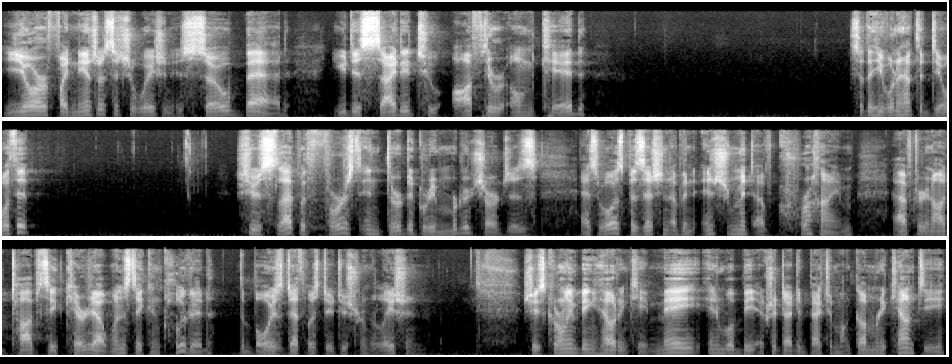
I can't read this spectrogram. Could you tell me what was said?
your financial situation is so bad you decided to off your own kid so that he wouldn't have to deal with it. She was slapped with first and third degree murder charges, as well as possession of an instrument of crime, after an autopsy carried out Wednesday concluded the boy's death was due to strangulation. She is currently being held in Cape May and will be extradited back to Montgomery County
